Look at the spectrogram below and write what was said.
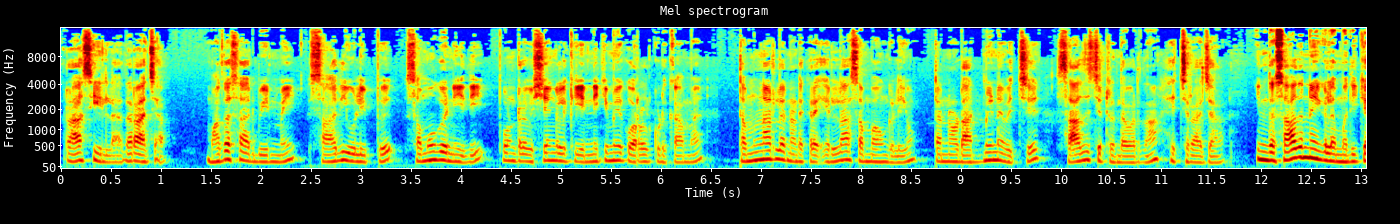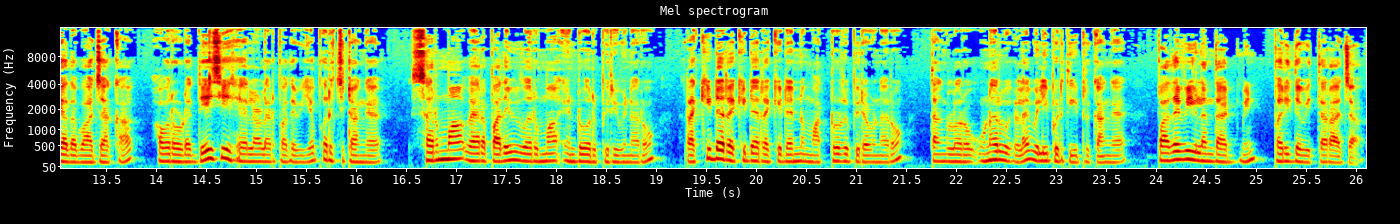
ராசி இல்லாத ராஜா. மதசார்பின்மை சாதி ஒழிப்பு சமூக நீதி போன்ற விஷயங்களுக்கு என்றைக்குமே குரல் கொடுக்காம தமிழ்நாட்டில் நடக்கிற எல்லா சம்பவங்களையும் தன்னோட அட்மினை வச்சு சாதிச்சிட்டு இருந்தவர் தான் ஹெச் ராஜா. இந்த சாதனைகளை மதிக்காத பாஜக அவரோட தேசிய செயலாளர் பதவியை பறிச்சிட்டாங்க. சர்மா வேற பதவி வருமா என்ற ஒரு பிரிவினரும் ரக்கிட ரக்கிட ரக்கிடன்னு மற்றொரு பிரிவினரும் தங்களோட உணர்வுகளை வெளிப்படுத்திட்டு இருக்காங்க. பதவி இழந்த அட்மின் பரிதவித்த ராஜா.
